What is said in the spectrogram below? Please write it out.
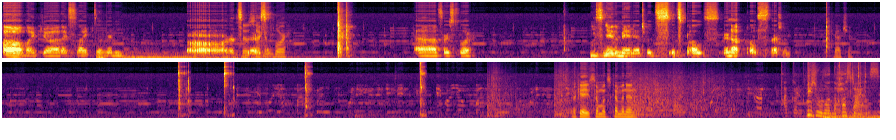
Oh my god, I flanked him and he... Oh, that's So second floor. Uh, first floor. He's near the main entrance. It's Pulse. Or not Pulse, actually. Gotcha. Okay, someone's coming in. I've got a visual on the hostiles.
